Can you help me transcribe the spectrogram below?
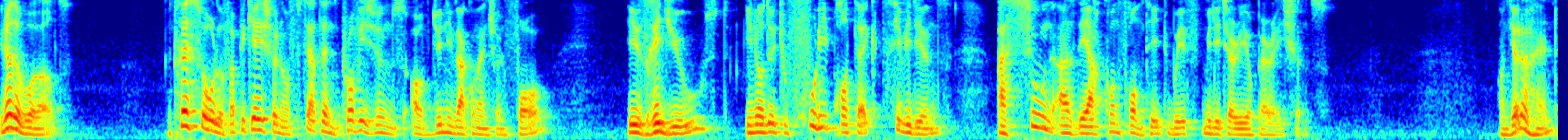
In other words, the threshold of application of certain provisions of Geneva Convention 4 is reduced in order to fully protect civilians as soon as they are confronted with military operations. On the other hand,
